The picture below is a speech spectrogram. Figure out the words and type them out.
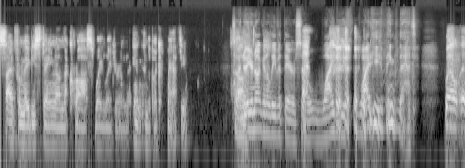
Aside from maybe staying on the cross way later in the, in, in the book of Matthew. So I know Um, you're not going to leave it there. So why do you why do you think that? Well, uh,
